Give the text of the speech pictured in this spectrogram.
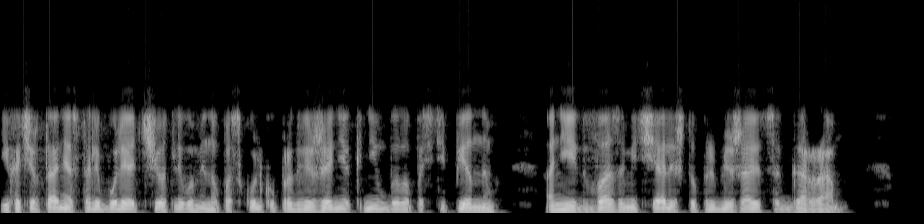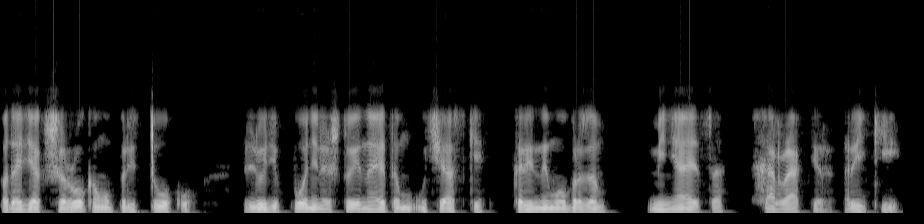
Их очертания стали более отчетливыми, но поскольку продвижение к ним было постепенным, они едва замечали, что приближаются к горам. Подойдя к широкому притоку, люди поняли, что и на этом участке коренным образом меняется характер реки.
